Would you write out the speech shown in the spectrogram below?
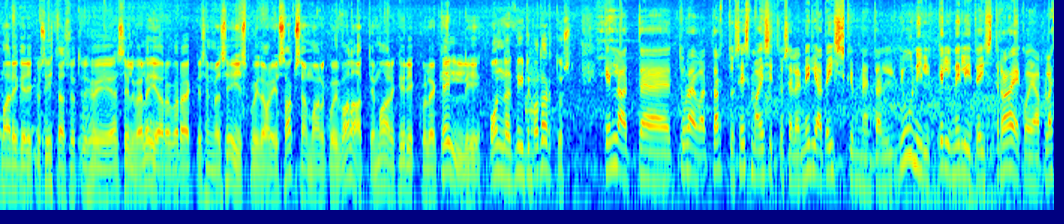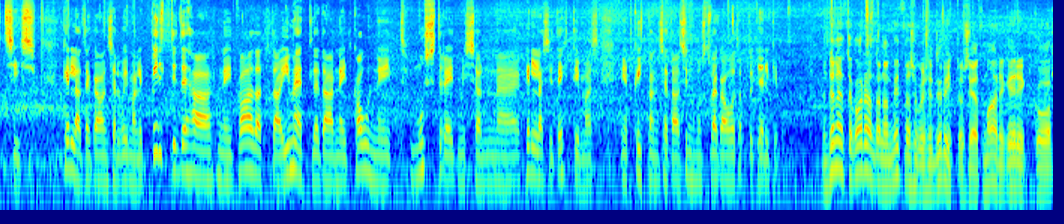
Maarja kiriku sihtasutuse Silvia Leiaruga rääkisime siis, kui ta oli Saksamaal, kui valati Maarja kirikule kelli. on need nüüd juba Tartus? kellad äh, tulevad Tartus esmaesitlusele neljateistkümnendal juunil kell neliteist Raekoja platsis. kelladega on seal võimalik pilti teha, neid vaadata, imetleda neid kauneid mustreid, mis on äh, kellasid ehtimas. nii et kõik on seda sündmust väga oodatud jälgima Te olete korraldanud mitmesuguseid üritusi, et Maarja kiriku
